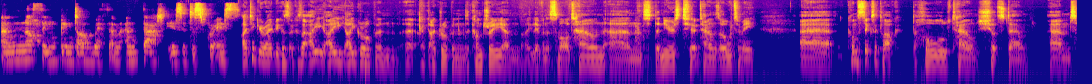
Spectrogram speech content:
And nothing being done with them, and that is a disgrace. I think you're right because because I, I, I grew up in uh, I grew up in the country and I live in a small town and the nearest t- towns over to me, uh, come six o'clock the whole town shuts down and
